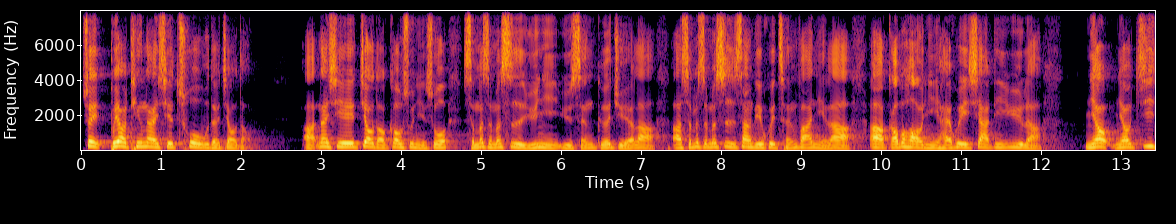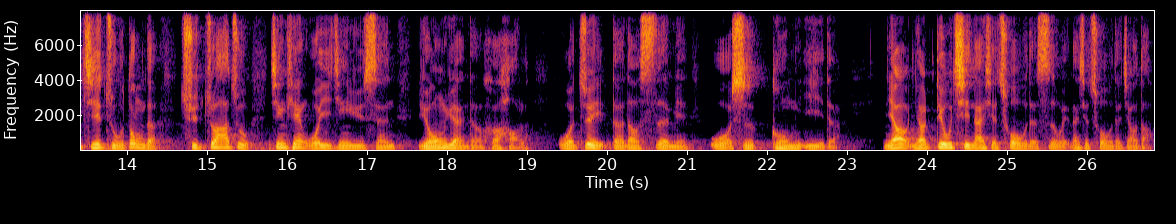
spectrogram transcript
所以不要听那些错误的教导，啊，那些教导告诉你说什么什么事与你与神隔绝了，啊，什么什么事上帝会惩罚你了，啊，搞不好你还会下地狱了。你要你要积极主动的去抓住，今天我已经与神永远的和好了，我罪得到赦免，我是公义的。你要你要丢弃那些错误的思维，那些错误的教导。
